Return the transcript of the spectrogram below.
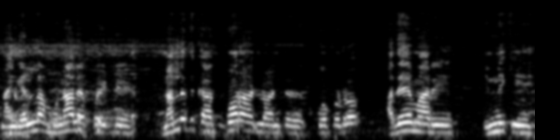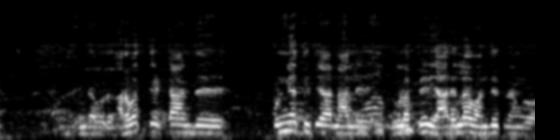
நாங்கள் எல்லாம் முன்னாலே போயிட்டு நல்லதுக்காக போராடலான்ட்டு கூப்பிடுறோம். அதே மாதிரி இன்னைக்கு இந்த ஒரு அறுபத்தி எட்டாந்து புண்ணிய நாள் இவ்வளோ பேர் யாரெல்லாம் வந்திருக்கிறாங்களோ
